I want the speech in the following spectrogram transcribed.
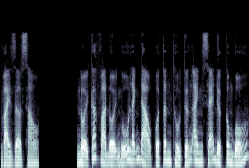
Vài giờ sau, nội các và đội ngũ lãnh đạo của tân Thủ tướng Anh sẽ được công bố.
